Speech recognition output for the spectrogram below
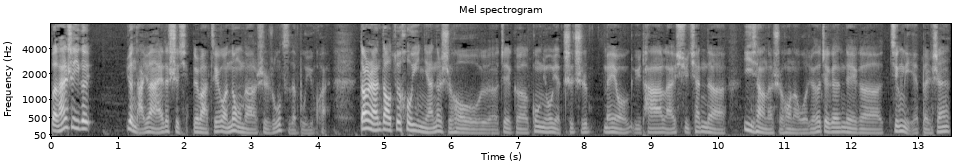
本来是一个愿打愿挨的事情，对吧？结果弄的是如此的不愉快。当然，到最后一年的时候，这个公牛也迟迟没有与他来续签的意向的时候呢，我觉得这跟这个经理本身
